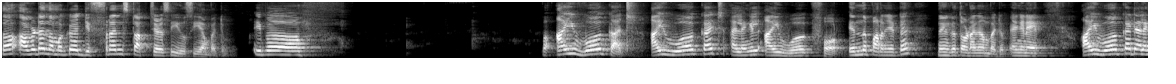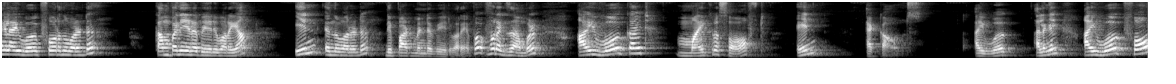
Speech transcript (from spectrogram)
സോ അവിടെ നമുക്ക് ഡിഫറെന്റ് സ്ട്രക്ചേഴ്സ് യൂസ് ചെയ്യാൻ പറ്റും. ഇപ്പോൾ I work at I work at അല്ലെങ്കിൽ ഐ വർക്ക് ഫോർ എന്ന് പറഞ്ഞിട്ട് നിങ്ങൾക്ക് തുടങ്ങാൻ പറ്റും. എങ്ങനെ? ഐ വർക്ക് അറ്റ് അല്ലെങ്കിൽ ഐ വർക്ക് ഫോർ എന്ന് പറഞ്ഞിട്ട് കമ്പനിയുടെ പേര് പറയാം ഇൻ എന്ന് പറഞ്ഞിട്ട് ഡിപ്പാർട്ട്മെന്റിന്റെ പേര് പറയാം. അപ്പോൾ for example I work at Microsoft in accounts I work അല്ലെങ്കിൽ I work for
